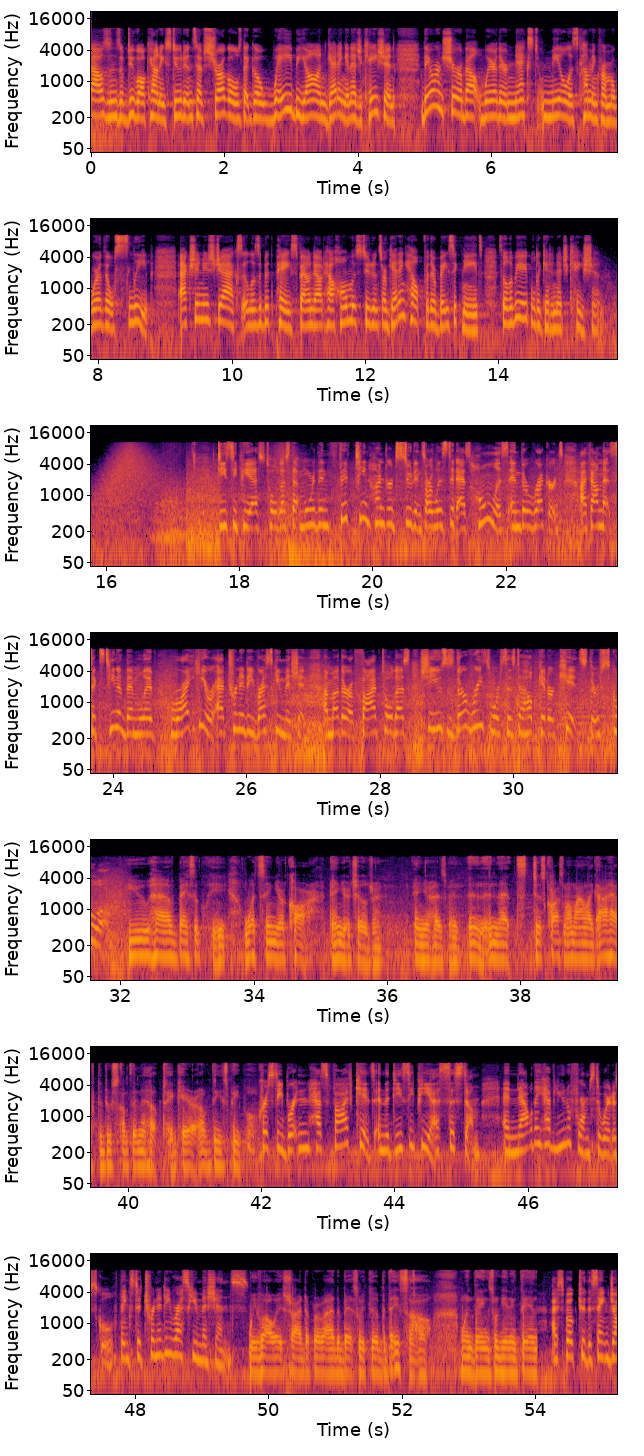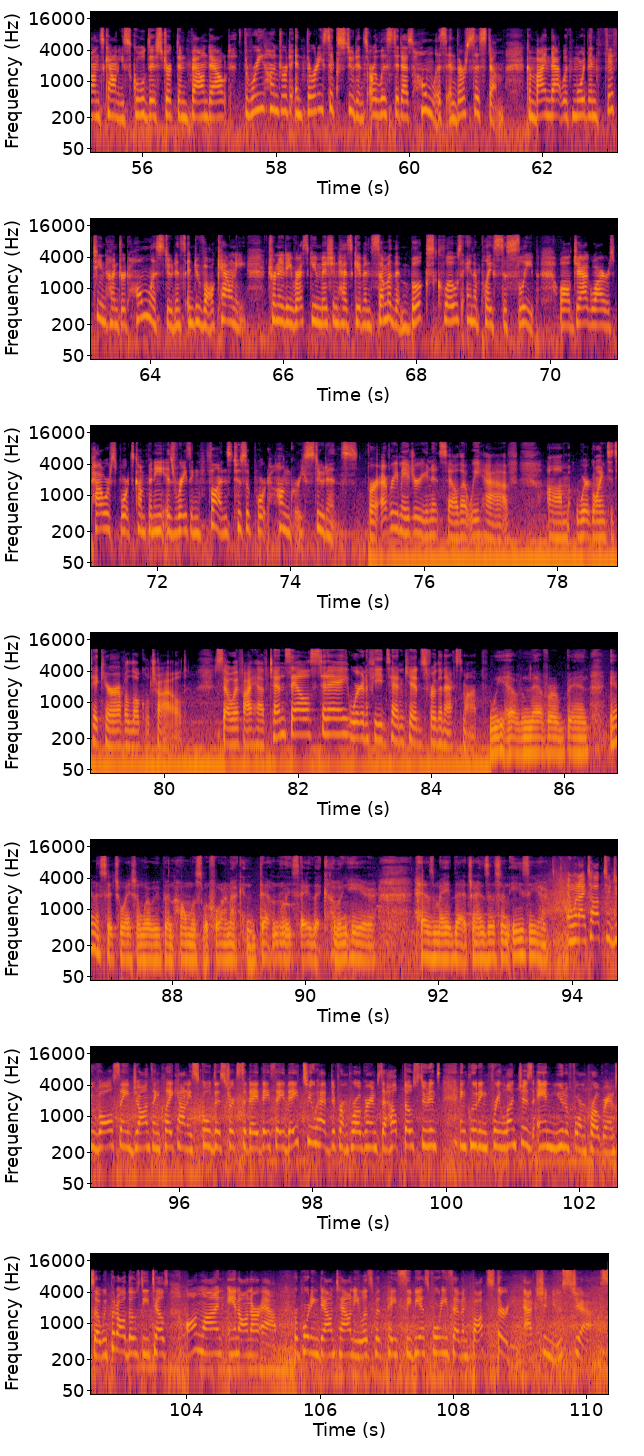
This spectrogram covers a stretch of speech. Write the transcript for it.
Thousands of Duval County students have struggles that go way beyond getting an education. They're unsure about where their next meal is coming from or where they'll sleep. Action News Jax Elizabeth Pace found out how homeless students are getting help for their basic needs so they'll be able to get an education. DCPS told us that more than 1,500 students are listed as homeless in their records. I found that 16 of them live right here at Trinity Rescue Mission. A mother of five told us she uses their resources to help get her kids through school. You have basically what's in your car and your children and your husband. And, and that's just crossed my mind like I have to do something to help take care of these people. Christy Britton has five kids in the DCPS system, and now they have uniforms to wear to school thanks to Trinity Rescue Missions. We've always tried to provide the best we could, but they saw when things were getting thin. I spoke to the St. Johns County School District and found out 336 students are listed as homeless in their system. Combine that with more than 1,500 homeless students in Duval County. Trinity Rescue Mission has given some of them books, clothes, and a place to sleep, while Jaguars Power Sports Company is raising funds to support hungry students. For every major unit sale that we have, um, we're going to take care of a local child. So if I have 10 sales today, we're going to feed 10 kids for the next month. We have never been in a situation where we've been homeless before, and I can definitely say that coming here has made that transition easier. And when I talked to Duval, St. Johns, and Clay County school districts today, they say they too have different programs to help those students, including free lunches and uniform programs. So we put all those details online and on our app. Reporting downtown, Elizabeth Pace, CBS 47, Fox 30, Action News Jax.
